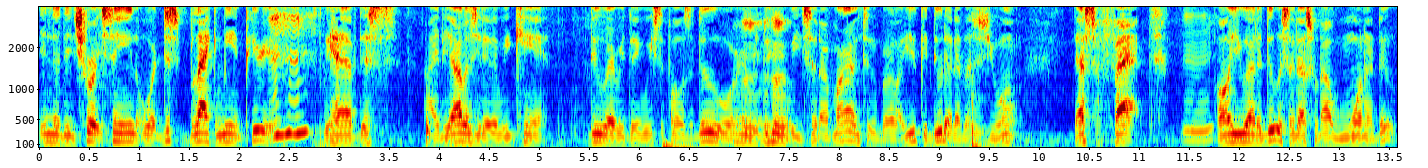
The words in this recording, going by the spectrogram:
in the Detroit scene or just black men. Period. Mm-hmm. We have this ideology that we can't do everything we supposed to do or everything we set our mind to, bro. Like you could do that as much as you want. That's a fact. Mm-hmm. All you got to do is say that's what I want to do,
